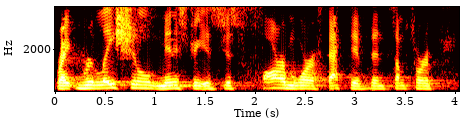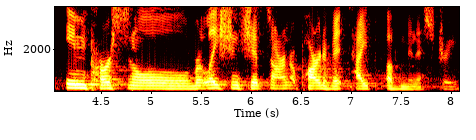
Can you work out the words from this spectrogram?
right? Relational ministry is just far more effective than some sort of impersonal relationships aren't a part of it type of ministry.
